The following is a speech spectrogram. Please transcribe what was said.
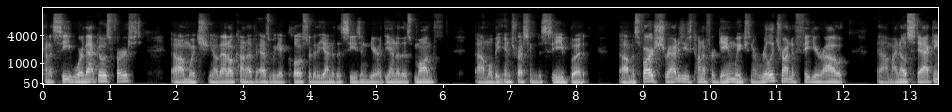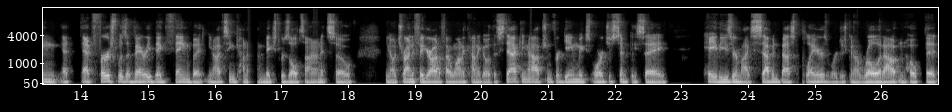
kind of see where that goes first, um, which, you know, that'll kind of, as we get closer to the end of the season here at the end of this month, um, will be interesting to see. But um, as far as strategies kind of for game weeks, you know, really trying to figure out, um, I know stacking at, at first was a very big thing, but, you know, I've seen kind of mixed results on it. So, you know, trying to figure out if I want to kind of go the stacking option for game weeks or just simply say, hey, these are my seven best players. We're just going to roll it out and hope that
